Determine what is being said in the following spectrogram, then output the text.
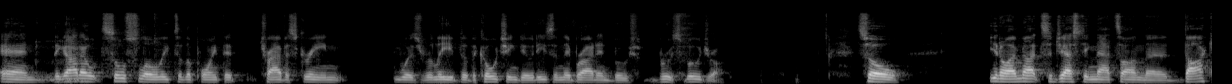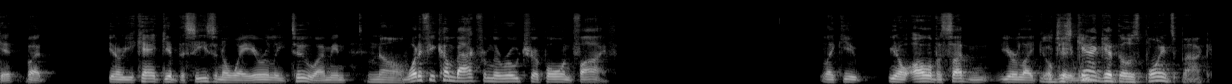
and they got out so slowly to the point that Travis Green was relieved of the coaching duties, and they brought in Bruce, Bruce Boudreau. So, you know, I'm not suggesting that's on the docket, but you know, you can't give the season away early too. I mean, No. what if you come back from the road trip 0 and 5? Like you, you know, all of a sudden you're like, You okay, just can't get those points back.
